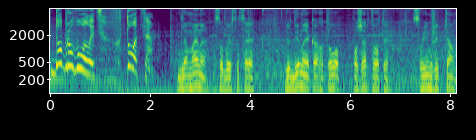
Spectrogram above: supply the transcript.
Доброволець. Хто це? Для мене особисто це людина, яка готова пожертвувати своїм життям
